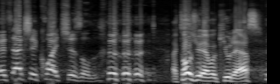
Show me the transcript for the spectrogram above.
It's actually quite chiseled. I told you you have a cute ass.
